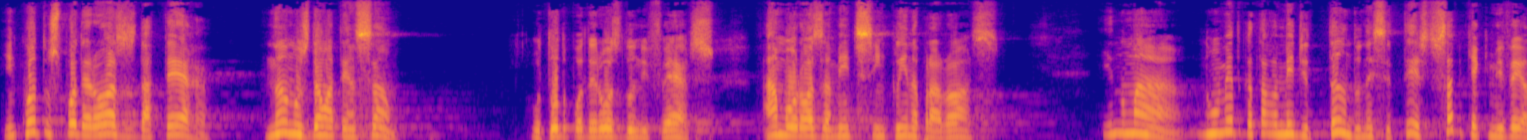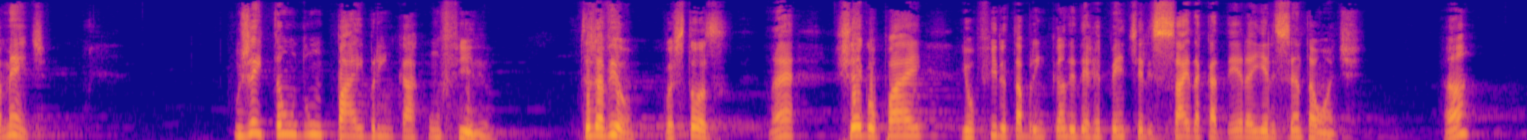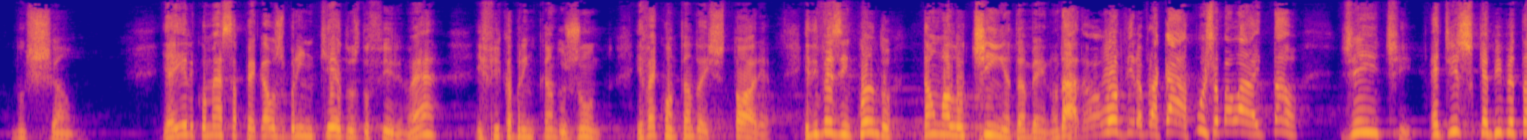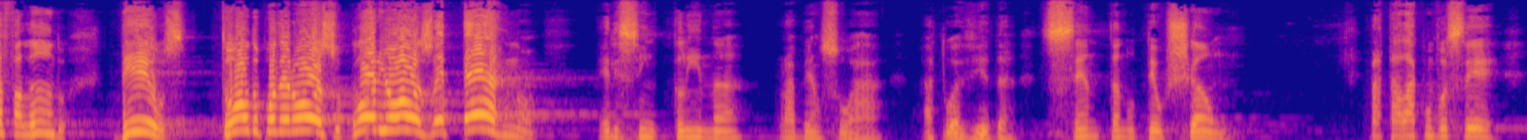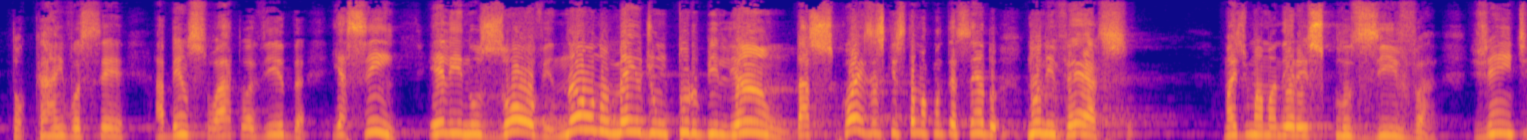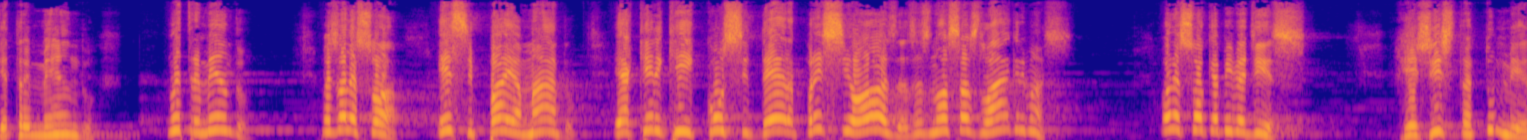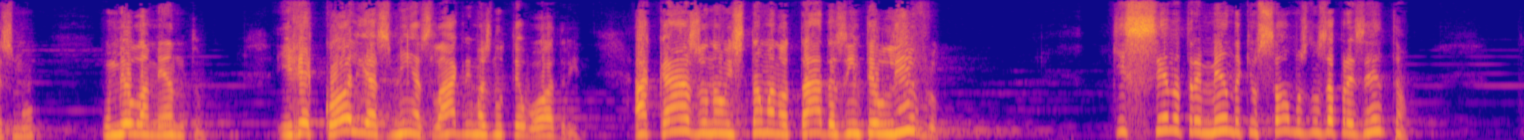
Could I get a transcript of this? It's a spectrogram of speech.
Enquanto os poderosos da terra não nos dão atenção, o Todo-Poderoso do universo amorosamente se inclina para nós. E numa, no momento que eu estava meditando nesse texto, sabe o que é que me veio à mente? O jeitão de um pai brincar com um filho. Você já viu? Gostoso, né? Chega o pai e o filho está brincando e de repente ele sai da cadeira e ele senta onde? Hã? No chão. E aí ele começa a pegar os brinquedos do filho, não é? E fica brincando junto, e vai contando a história. E de vez em quando dá uma lutinha também, não dá? Vira para cá, puxa para lá e tal. Gente, é disso que a Bíblia está falando. Deus, todo-poderoso, glorioso, eterno, Ele se inclina para abençoar a tua vida. Senta no teu chão, para estar tá lá com você, tocar em você, abençoar a tua vida. E assim, Ele nos ouve, não no meio de um turbilhão das coisas que estão acontecendo no universo, mas de uma maneira exclusiva. Gente, é tremendo. Não é tremendo? Mas olha só, esse Pai amado é aquele que considera preciosas as nossas lágrimas. Olha só o que a Bíblia diz: registra tu mesmo o meu lamento e recolhe as minhas lágrimas no teu odre. Acaso não estão anotadas em teu livro? Que cena tremenda que os salmos nos apresentam.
